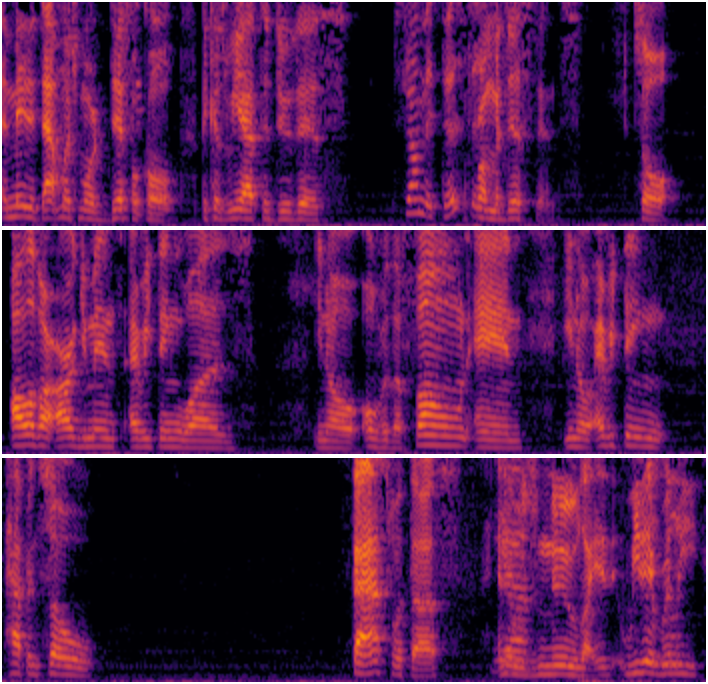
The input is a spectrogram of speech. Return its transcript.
it made it that much more difficult, Difficult. because we had to do this From a distance. from a distance. So all of our arguments, everything was, you know, over the phone, and you know everything happened so fast with us, and it was new. Like it, we didn't really,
